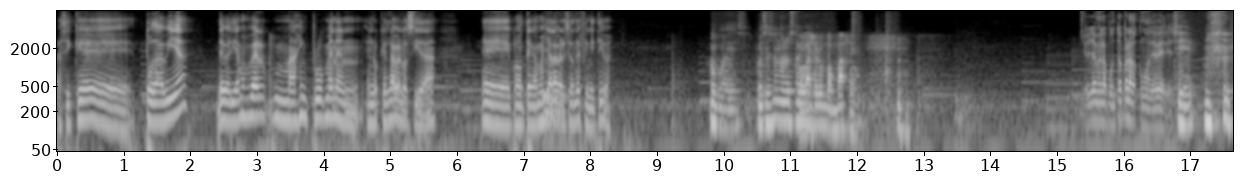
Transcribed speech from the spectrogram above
Así que todavía deberíamos ver más improvement en, en lo que es la velocidad eh, cuando tengamos ya la versión definitiva. Oh, pues, pues eso no lo Pues sabía. va a ser un bombazo. Yo ya me lo apunto para como deberes. Sí, ¿eh?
